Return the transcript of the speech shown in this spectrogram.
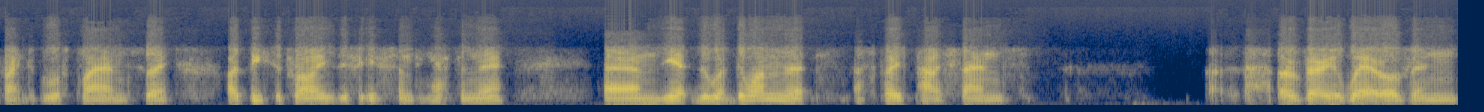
Frank de Boer's plan. So I'd be surprised if, if something happened there. Um, yeah, the the one that I suppose Palace fans uh, are very aware of and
